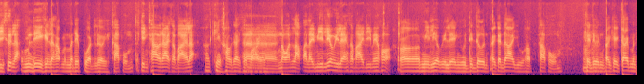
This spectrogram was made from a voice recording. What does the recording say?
ดีขึ้นแล้ว มันดีขึ้นแล้วครับ มันไม่ได้ปวดเลยครับ ผมกินข้าวได้สบายแล้วกินข้าวได้สบายนะเอ่อนอนหลับอะไรมีเรี่ยวมีแรงสบายดีไหมพ่อเออมีเลี้ยวมีแรงอยู่ได้เดินไปก็ได้อยู่ครับ ครับผม แต่เดินไปใกล้ๆมัน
